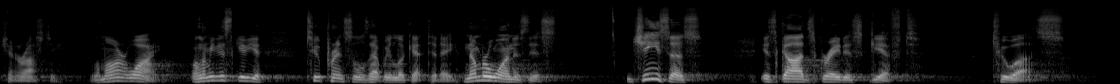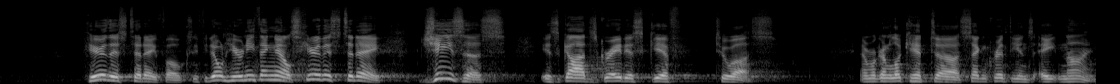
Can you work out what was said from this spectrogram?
generosity? Lamar, why? Well, let me just give you two principles that we look at today. Number one is this Jesus is God's greatest gift to us. Hear this today, folks. If you don't hear anything else, hear this today. Jesus is God's greatest gift to us. And we're going to look at uh, 2 Corinthians 8 9.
